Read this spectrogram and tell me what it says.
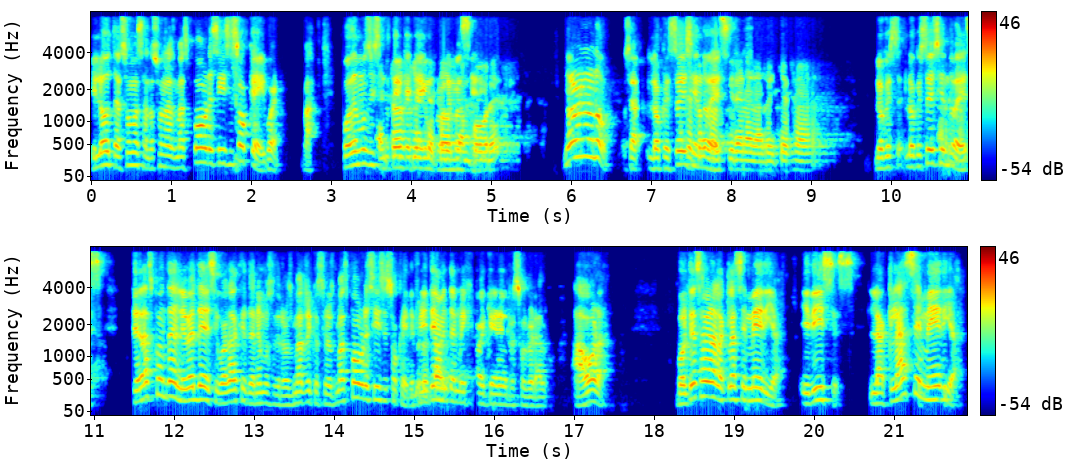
y luego te asomas a las zonas más pobres y dices, ok, bueno, va, podemos discutir Entonces, que hay ¿quieres un problema serio. No, no, no, no. O sea, lo que estoy diciendo es, a la riqueza. lo que, lo que estoy diciendo es, te das cuenta del nivel de desigualdad que tenemos entre los más ricos y los más pobres y dices, ok, definitivamente en México hay que resolver algo. Ahora, volteas a ver a la clase media y dices, la clase media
